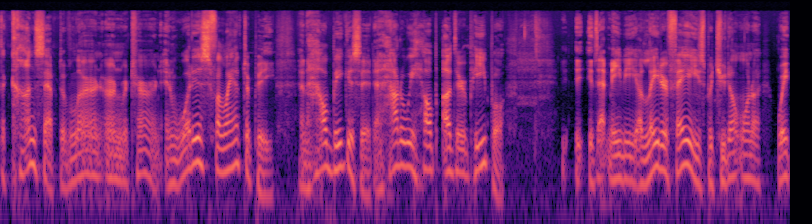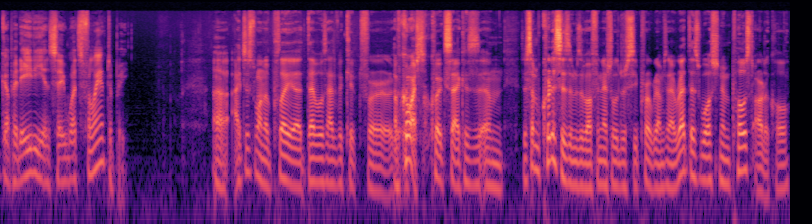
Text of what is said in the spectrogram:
the concept of learn, earn, return, and what is philanthropy, and how big is it, and how do we help other people? It, that may be a later phase, but you don't want to wake up at 80 and say, What's philanthropy? Uh, I just want to play a devil's advocate for of course. a quick sec because um, there's some criticisms about financial literacy programs, and I read this Washington Post article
